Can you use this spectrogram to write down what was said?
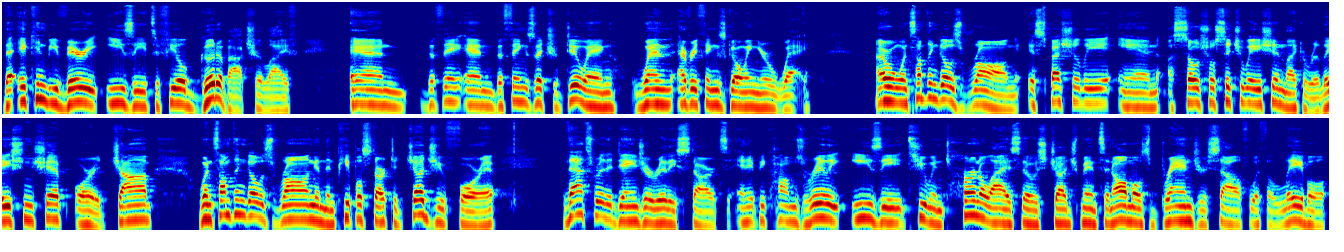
that it can be very easy to feel good about your life and the thing and the things that you're doing when everything's going your way. However, when something goes wrong, especially in a social situation like a relationship or a job when something goes wrong and then people start to judge you for it, that's where the danger really starts. And it becomes really easy to internalize those judgments and almost brand yourself with a label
